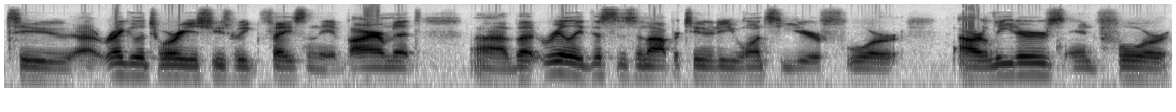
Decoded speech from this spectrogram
to regulatory issues we face in the environment. but really, this is an opportunity once a year for our leaders and for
